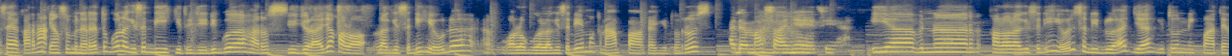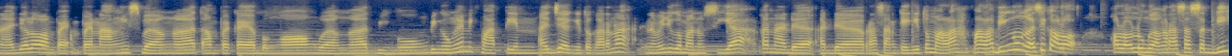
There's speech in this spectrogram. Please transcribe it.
rasanya karena yang sebenarnya tuh gue lagi sedih gitu. Jadi gue harus jujur aja kalau lagi sedih ya udah kalau gue lagi sedih emang kenapa kayak gitu. Terus ada masanya ya Ci ya Iya bener. Kalau lagi sedih ya udah sedih dulu aja gitu Nikmatin aja loh sampai sampai nangis banget Sampai kayak bengong banget Bingung. Bingungnya nikmatin aja gitu Karena namanya juga manusia Kan ada ada perasaan kayak gitu Malah malah bingung gak sih kalau kalau lu nggak ngerasa sedih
